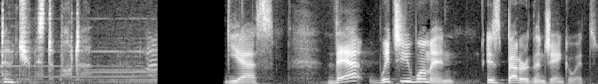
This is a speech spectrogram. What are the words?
Don't you, Mr. Potter? Yes, that witchy woman is better than Jankowicz,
